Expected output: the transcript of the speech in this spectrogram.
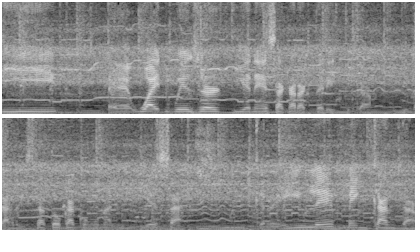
y eh, White Wizard tiene esa característica. El guitarrista toca con una limpieza increíble, me encanta.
